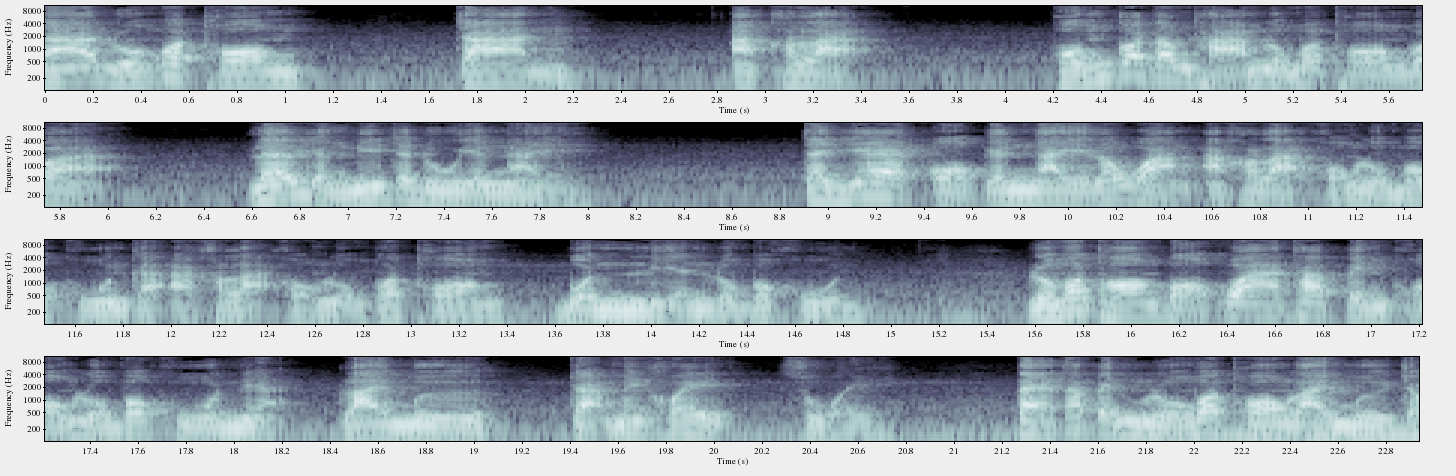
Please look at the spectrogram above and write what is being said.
นะหลวงพ่อทองจานอักขระผมก็ต้องถามหลวงพ่อทองว่า แล้วอย่างนี้จะดูยังไง จะแยกออกยังไงระหว่างอักขระของหลวงพ่อคูณกับอักขระของหลวงพ่อทอง บนเหรียญหลวงพ่อคูณ หลวงพ่อทองบอกว่าถ้าเป็นของหลวงพ่อคูณเนี่ยลายมือจะไม่ค่อยสวย แต่ถ้าเป็นหลวงพ่อทองลายมือจะ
